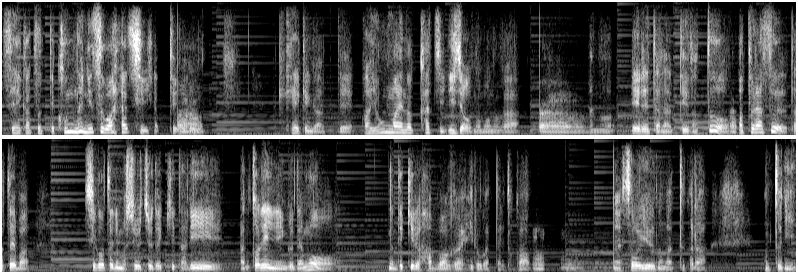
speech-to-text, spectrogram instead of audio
生活ってこんなに素晴らしいんやっていうんう経験があってあ4万円の価値以上のものがうん。あの得れたなっていうのと、ん。まあ、プラス例えば仕事にも集中できたりあのトレーニングでもできる幅が広がったりとか、うんうんね、そういうのがあったから本当に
